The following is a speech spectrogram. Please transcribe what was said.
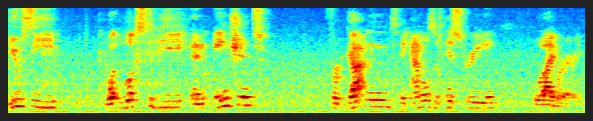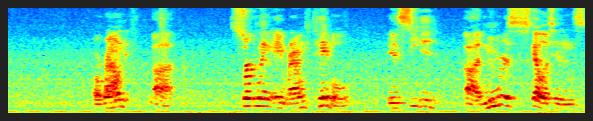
You see what looks to be an ancient, forgotten to the annals of history library. Around, uh, circling a round table, is seated uh, numerous skeletons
